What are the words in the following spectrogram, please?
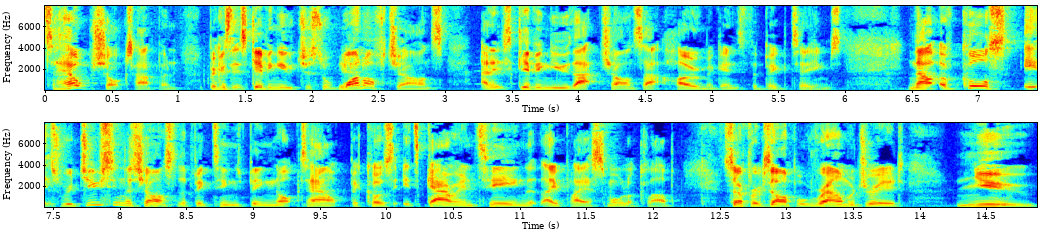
to help shocks happen because it's giving you just a one off chance and it's giving you that chance at home against the big teams. Now, of course, it's reducing the chance of the big teams being knocked out because it's guaranteeing that they play a smaller club. So, for example, Real Madrid knew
